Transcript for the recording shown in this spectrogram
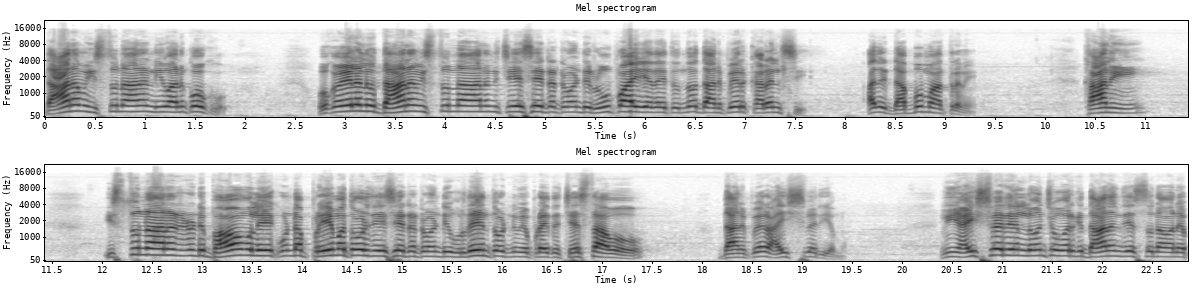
దానం ఇస్తున్నానని నీవు అనుకోకు. ఒకవేళ నువ్వు దానం ఇస్తున్నానని చేసేటటువంటి రూపాయి ఏదైతే ఉందో దాని పేరు కరెన్సీ. అది డబ్బు మాత్రమే. కానీ ఇస్తున్నాననేటువంటి భావము లేకుండా ప్రేమతోడు చేసేటటువంటి హృదయంతో నువ్వు ఎప్పుడైతే చేస్తావో దాని పేరు ఐశ్వర్యము. నీ ఐశ్వర్యంలోంచి ఎవరికి దానం చేస్తున్నావు అనే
